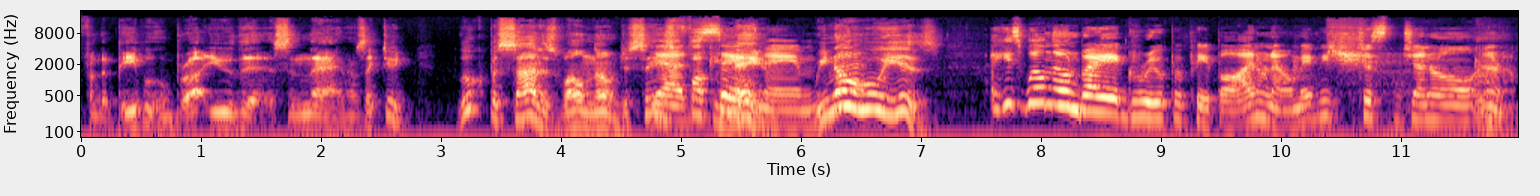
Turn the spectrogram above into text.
from the people who brought you this and that, and I was like, dude, Luc Besson is well known. Just say Yeah, his fucking say his name. name. We know who he is. He's well known by a group of people. I don't know. Maybe just general. I don't know.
